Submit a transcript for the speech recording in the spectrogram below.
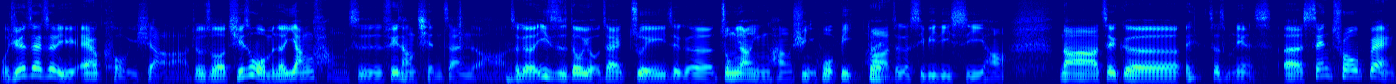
我觉得在这里 echo 一下啦，就是说，其实我们的央行是非常前瞻的哈，这个一直都有在追这个中央银行虚拟货币啊，对这个 CBDC 哈。那这个哎，这怎么念？呃，Central Bank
